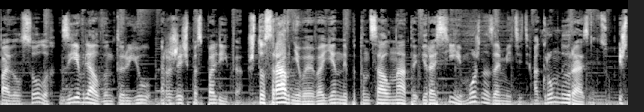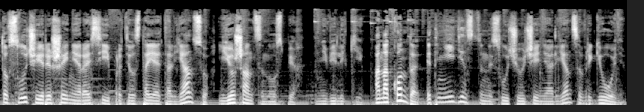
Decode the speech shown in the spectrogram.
Павел Солох заявлял в интервью «Ржечь Посполита», что сравнивая военный потенциал НАТО и России, можно заметить огромную разницу, и что в случае решения России противостоять Альянсу, ее шансы на успех невелики. Анаконда – это не единственный случай учения Альянса в регионе.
